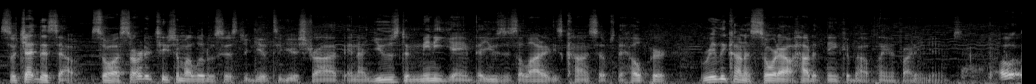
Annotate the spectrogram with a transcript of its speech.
So check this out. So I started teaching my little sister Guilty Gear Strive, and I used a mini game that uses a lot of these concepts to help her really kind of sort out how to think about playing fighting games. Oh,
